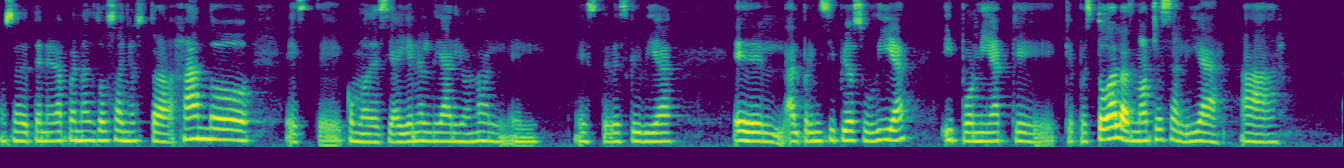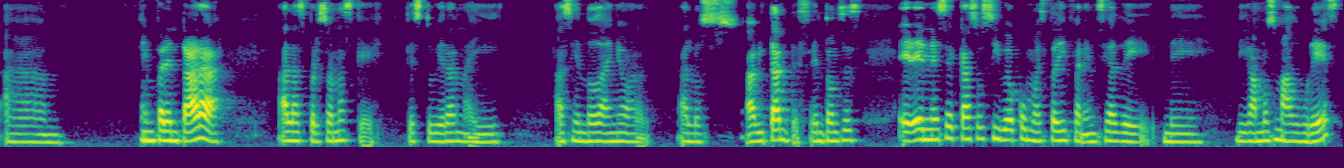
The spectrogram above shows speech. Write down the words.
o sea, de tener apenas dos años trabajando, este, como decía ahí en el diario, ¿no? El, este, describía el, al principio su día y ponía que, que pues todas las noches salía a, a enfrentar a, las personas que, estuvieran ahí haciendo daño a, a, los habitantes. Entonces, en ese caso sí veo como esta diferencia de, de digamos, madurez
